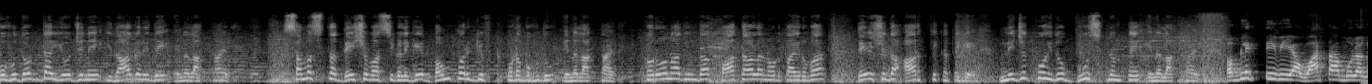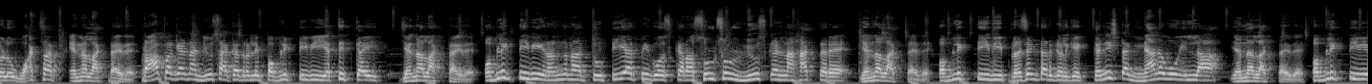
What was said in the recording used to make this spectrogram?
ಬಹುದೊಡ್ಡ ಯೋಜನೆ ಇದಾಗಲಿದೆ ಎನ್ನಲಾಗ್ತಾ ಇದೆ. ಸಮಸ್ತ ದೇಶವಾಸಿಗಳಿಗೆ ಬಂಪರ್ ಗಿಫ್ಟ್ ಕೊಡಬಹುದು ಎನ್ನಲಾಗ್ತಾ ಇದೆ. ಕೊರೋನಾದಿಂದ ಪಾತಾಳ ನೋಡ್ತಾ ಇರುವ ದೇಶದ ಆರ್ಥಿಕತೆಗೆ ನಿಜಕ್ಕೂ ಇದು ಬೂಸ್ಟ್ ನಂತೆ ಎನ್ನಲಾಗ್ತಾ ಇದೆ. ಪಬ್ಲಿಕ್ ಟಿವಿಯ ವಾರ್ತಾ ಮೂಲಗಳು ವಾಟ್ಸ್ಆಪ್ ಎನ್ನಲಾಗ್ತಾ ಇದೆ. ಪ್ರಾಪಗಂಡ ನ್ಯೂಸ್ ಹಾಕೋದ್ರಲ್ಲಿ ಪಬ್ಲಿಕ್ ಟಿವಿ ಎತ್ತಿದ ಕೈ ಎನ್ನಲಾಗ್ತಾ ಇದೆ. Public TV Ranganath T R ಪಿಗೋಸ್ಕರ ಸುಳ್ ಸುಳ್ ನ್ಯೂಸ್ ಗಳನ್ನ ಹಾಕ್ತಾರೆ ಎನ್ನಲಾಗ್ತಾ ಇದೆ. ಪಬ್ಲಿಕ್ ಟಿವಿ ಪ್ರೆಸೆಂಟರ್ ಗಳಿಗೆ ಕನಿಷ್ಠ ಜ್ಞಾನವೂ ಇಲ್ಲ ಎನ್ನಲಾಗ್ತಾ ಇದೆ. ಪಬ್ಲಿಕ್ ಟಿವಿ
